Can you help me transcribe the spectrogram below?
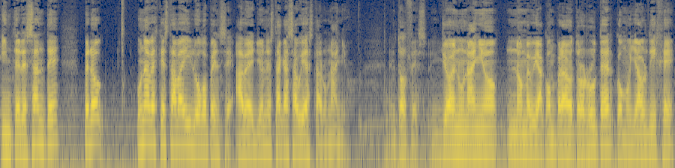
interesante, pero una vez que estaba ahí luego pensé, a ver, yo en esta casa voy a estar un año. Entonces, yo en un año no me voy a comprar otro router, como ya os dije,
